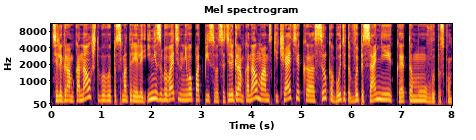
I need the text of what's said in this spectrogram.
телеграм-канал, чтобы вы посмотрели. И не забывайте на него подписываться. Телеграм-канал «Мамский чатик». э, Ссылка будет в описании к этому выпуску.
